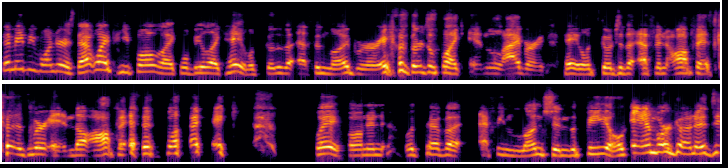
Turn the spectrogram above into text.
that made me wonder: is that why people like will be like, "Hey, let's go to the effing library" because they're just like in the library. Hey, let's go to the effing office because we're in the office. like, wait, on and let's have a effing lunch in the field, and we're gonna do.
